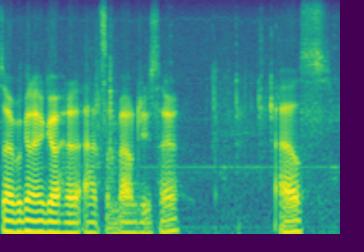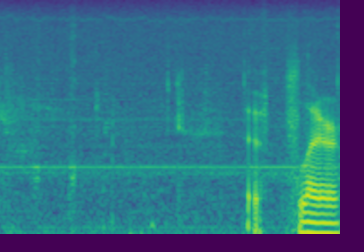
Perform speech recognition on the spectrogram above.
so we're gonna go ahead and add some boundaries here. Else, if player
